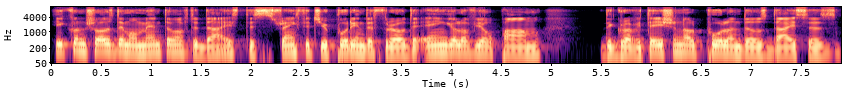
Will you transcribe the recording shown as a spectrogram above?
He controls the momentum of the dice, the strength that you put in the throw, the angle of your palm, the gravitational pull on those dices.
